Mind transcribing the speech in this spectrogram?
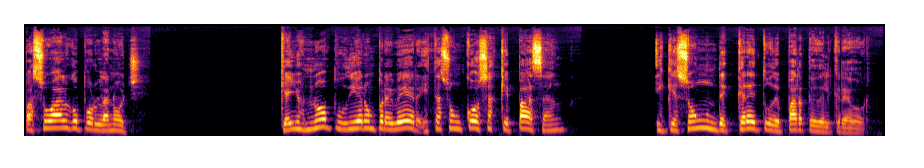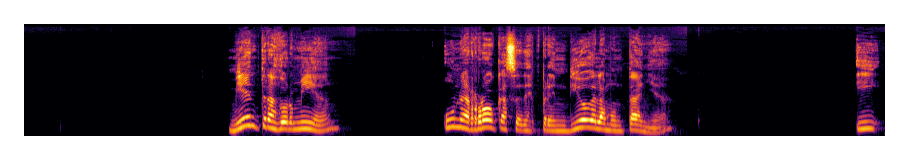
Pasó algo por la noche que ellos no pudieron prever. Estas son cosas que pasan y que son un decreto de parte del Creador. Mientras dormían, una roca se desprendió de la montaña y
